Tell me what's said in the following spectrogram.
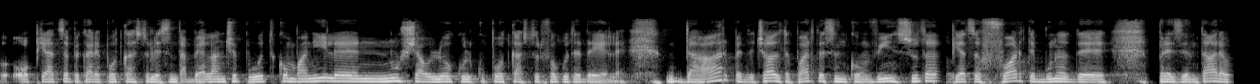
o piață pe care podcasturile sunt abia la început, companiile nu și-au locul cu podcasturi făcute de ele. Dar, pe de cealaltă parte, sunt convins 100 o piață foarte bună de apresentar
